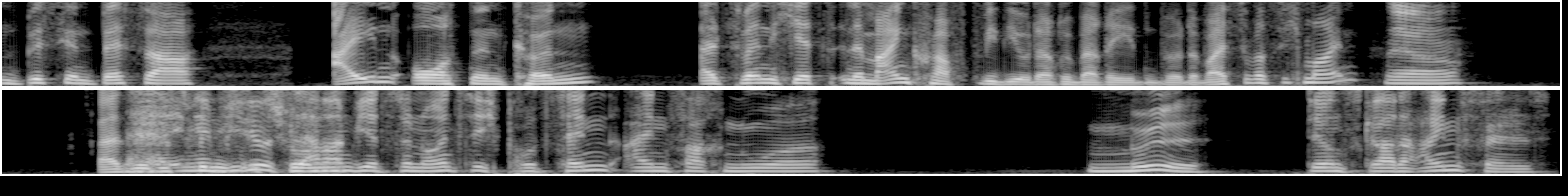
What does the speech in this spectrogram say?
ein bisschen besser einordnen können, als wenn ich jetzt in einem Minecraft-Video darüber reden würde. Weißt du, was ich meine? Ja. Also Ja, das in den Videos labern wir zu 90% einfach nur Müll, der uns gerade einfällt.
